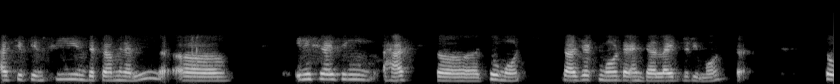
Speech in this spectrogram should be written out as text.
as you can see in the terminal uh, initializing has uh, two modes project mode and library mode so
